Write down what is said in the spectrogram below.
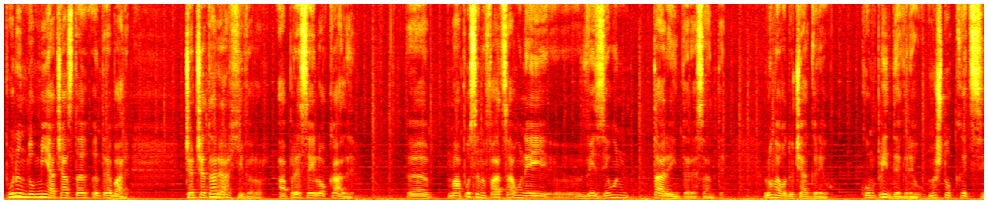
punându-mi mie această întrebare. Cercetarea arhivelor, a presei locale, uh, m-a pus în fața unei uh, viziuni tare interesante. Lumea o ducea greu, cumplit de greu. Nu știu câți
